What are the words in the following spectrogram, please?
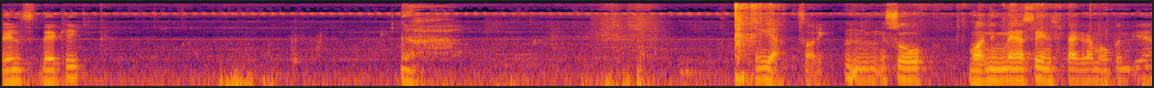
रील्स देखी। या सॉरी सो मॉर्निंग में ऐसे इंस्टाग्राम ओपन किया।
